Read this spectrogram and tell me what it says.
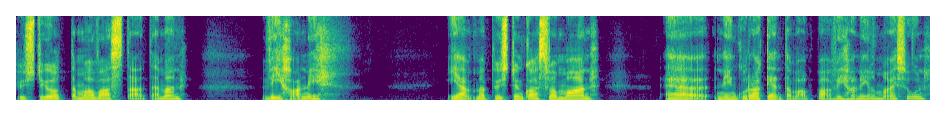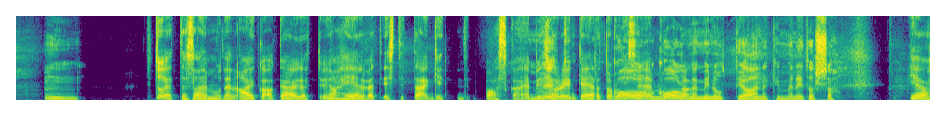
pystyy ottamaan vastaan tämän vihani. Ja mä pystyn kasvamaan ää, niin kuin rakentavampaan vihan ilmaisuun. Mm. Vittu, että sain muuten aikaa käytetty ihan helvetisti tämänkin paska-episodin kertomiseen. Kol- kolme minuuttia ainakin meni tuossa. Mutta, joo,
